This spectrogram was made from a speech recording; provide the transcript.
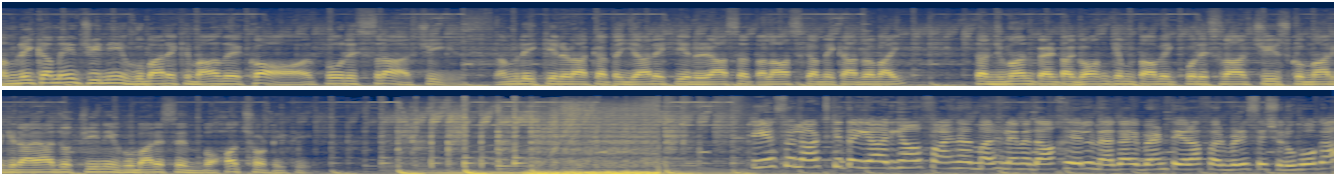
अमेरिका में चीनी गुब्बारे के बाद एक और पुरस्रार चीज़। अमरीकी लड़ाका तैयारे की रियासत अलास्का में कार्रवाई तर्जुमान पेंटागन के मुताबिक पुरस्रार चीज़ को मार गिराया, जो चीनी गुब्बारे से बहुत छोटी थी। पीएसएल आर्ट की तैयारियाँ फाइनल मरहले में दाखिल। मेगा इवेंट 13 फरवरी से शुरू होगा।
